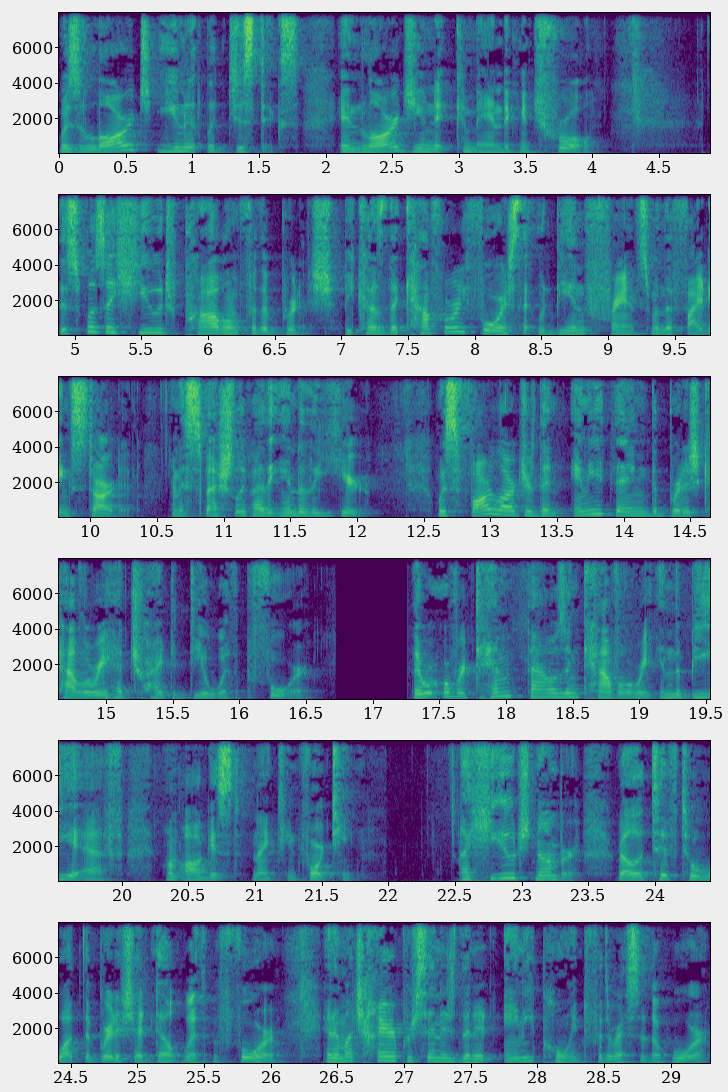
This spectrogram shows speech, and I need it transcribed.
was large unit logistics and large unit command and control. This was a huge problem for the British because the cavalry force that would be in France when the fighting started, and especially by the end of the year, was far larger than anything the British cavalry had tried to deal with before. There were over 10,000 cavalry in the BEF on August 1914. A huge number relative to what the British had dealt with before, and a much higher percentage than at any point for the rest of the war.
